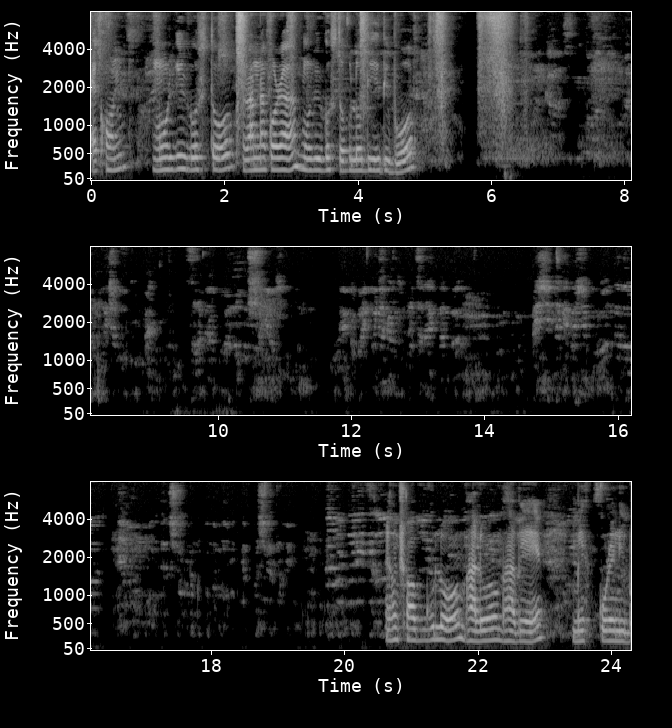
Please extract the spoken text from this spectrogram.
এখন মুরগির গোস্ত, রান্না করা মুরগির গোস্তগুলো দিয়ে দিব। এখন সবগুলো ভালোভাবে মিক্স করে নিব।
